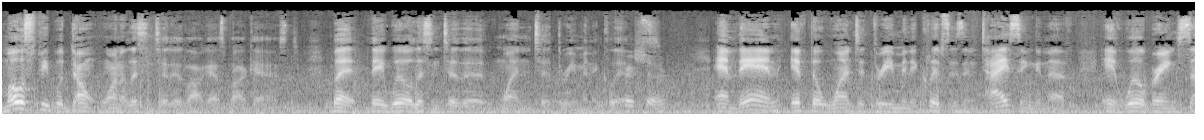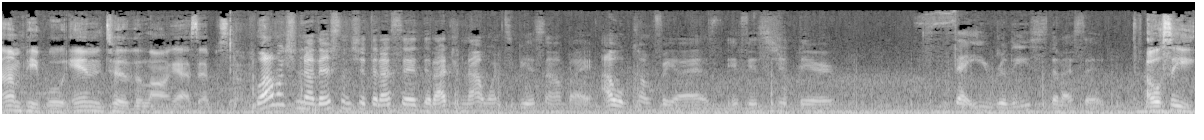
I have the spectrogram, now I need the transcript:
most people don't want to listen to the long ass podcast, but they will listen to the one to three minute clips For sure. And then if the one to three minute clips is enticing enough, it will bring some people into the long ass episode. Well, I want you to know there's some shit that I said that I do not want to be a soundbite. I will come for your ass if it's shit there that you release that I said. Oh, see,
